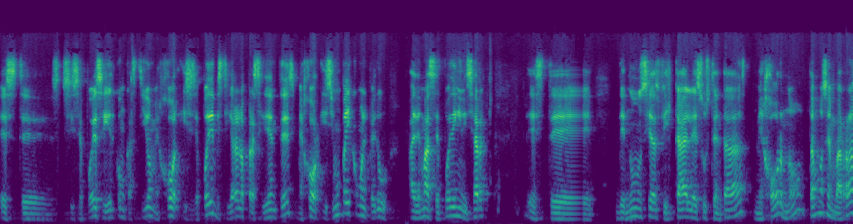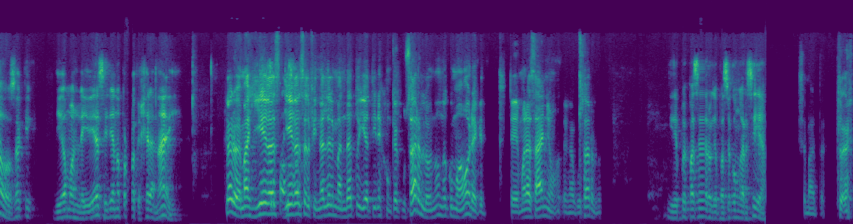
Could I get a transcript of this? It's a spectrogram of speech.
este, si se puede seguir con Castillo, mejor. Y si se puede investigar a los presidentes, mejor. Y si un país como el Perú, además, se pueden iniciar este, denuncias fiscales sustentadas, mejor, ¿no? Estamos embarrados, o sea que, digamos, la idea sería no proteger a nadie. Claro, además llegas, llegas al final del mandato y ya tienes con qué acusarlo, ¿no? No como ahora, que te demoras años en acusarlo. Y después pasa lo que pasó con García. Se mata, claro.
